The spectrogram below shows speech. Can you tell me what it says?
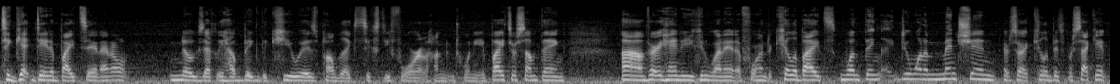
to get data bytes in. I don't know exactly how big the queue is, probably like 64 or 128 bytes or something. Um, very handy. You can run it at 400 kilobytes. One thing I do want to mention, or sorry, kilobits per second.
